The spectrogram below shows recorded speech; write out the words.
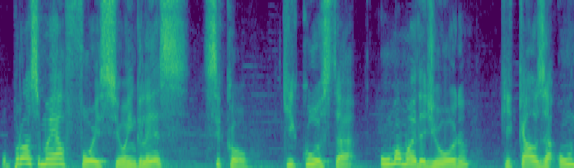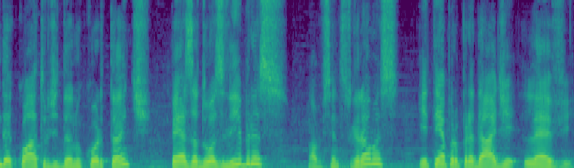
O próximo é a foice, ou em inglês, sickle, que custa uma moeda de ouro, que causa 1d4 de dano cortante, pesa 2 libras, 900 gramas, e tem a propriedade leve.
